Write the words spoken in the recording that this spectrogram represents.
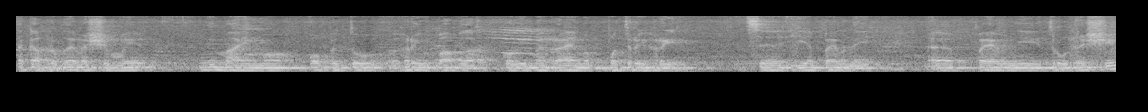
така проблема, що ми не маємо опиту гри в баблах, коли ми граємо по три гри. Це є певний, е, певні труднощі, е,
